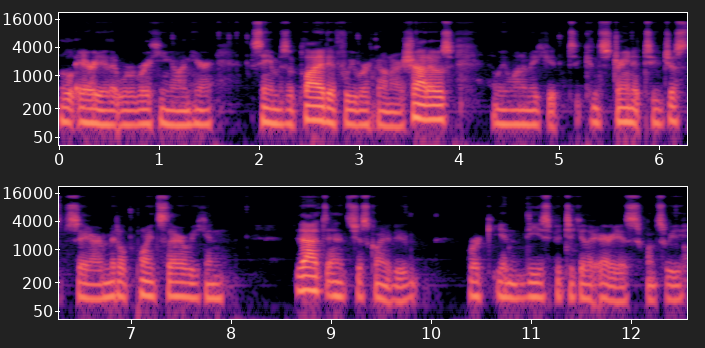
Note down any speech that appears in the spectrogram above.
little area that we're working on here. Same is applied if we work on our shadows and we want to make it to constrain it to just say our middle points there. We can do that and it's just going to do work in these particular areas once we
